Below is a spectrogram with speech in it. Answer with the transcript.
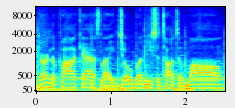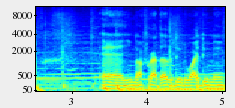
during the podcast, like Joe Budden used to talk to Mal, and you know I forgot the other dude, the white dude name.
